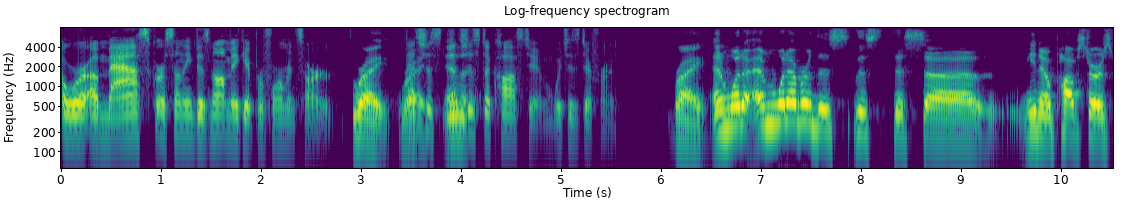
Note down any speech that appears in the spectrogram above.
or a mask or something does not make it performance art. right right That's just And- that's just a costume, which is different. Right, and what and whatever this this this uh, you know pop stars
